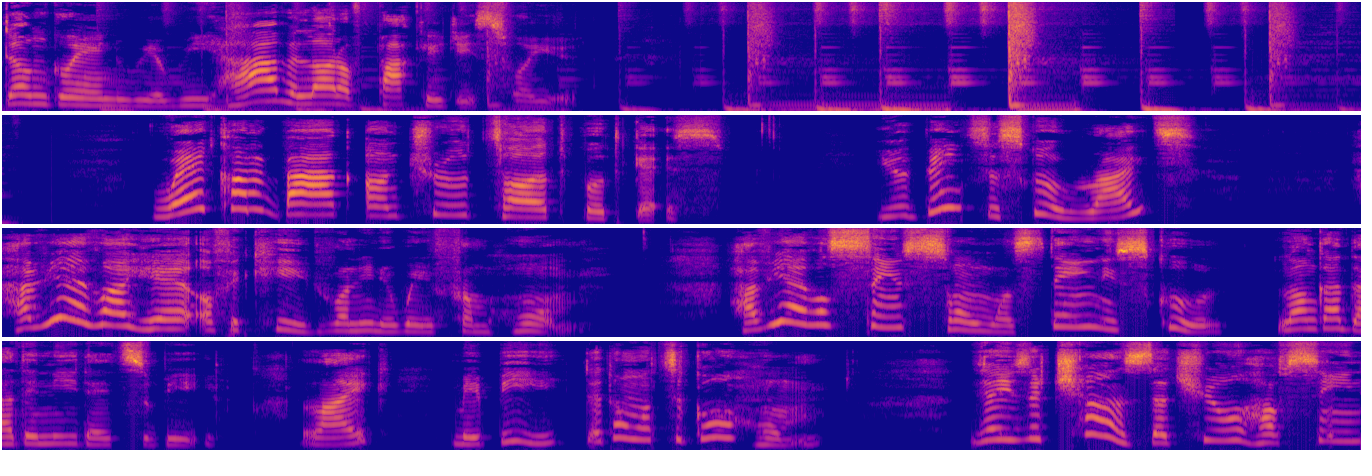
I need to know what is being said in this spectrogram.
Don't go anywhere. We have a lot of packages for you. Welcome back on True Thought Podcast. You've been to school, right? Have you ever heard of a kid running away from home? Have you ever seen someone staying in school longer than they needed to be? Like, maybe they don't want to go home. There is a chance that you have seen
